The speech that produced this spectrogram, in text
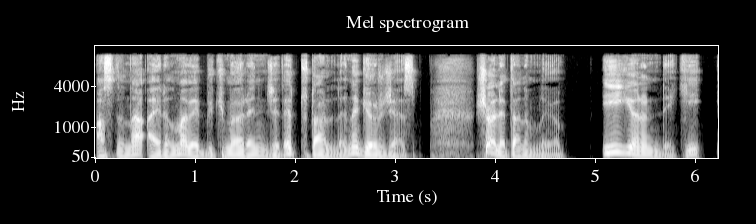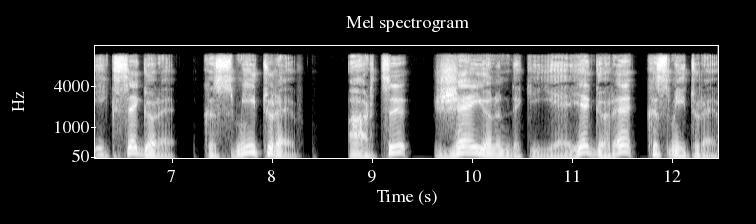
Aslında ayrılma ve bükümü öğrenince de tutarlılığını göreceğiz. Şöyle tanımlıyor. i yönündeki x'e göre kısmi türev artı j yönündeki y'ye göre kısmi türev.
